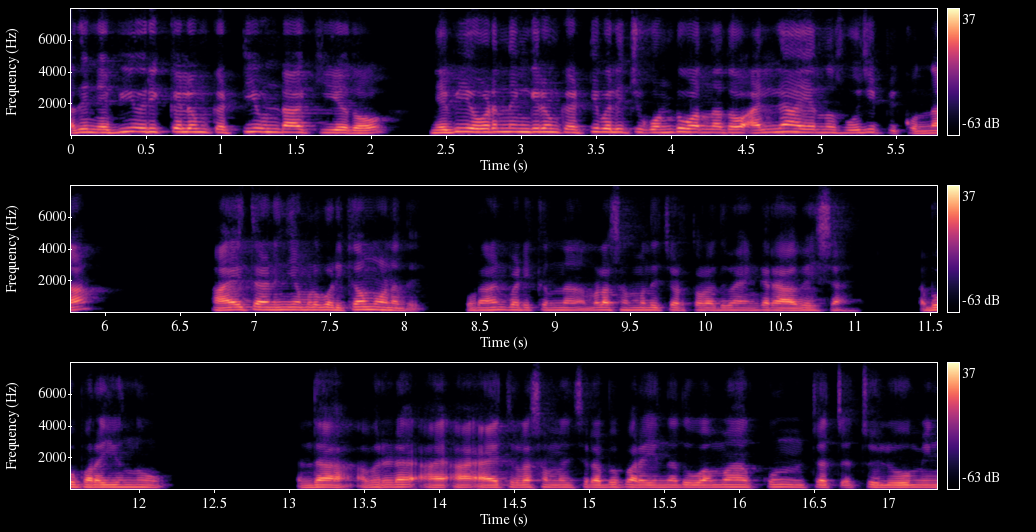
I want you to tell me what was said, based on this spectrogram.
അത് നബി ഒരിക്കലും കെട്ടിയുണ്ടാക്കിയതോ നബി എവിടെന്നെങ്കിലും കെട്ടിവലിച്ചു കൊണ്ടുവന്നതോ അല്ല എന്ന് സൂചിപ്പിക്കുന്ന ആയത്താണ് ഇനി നമ്മൾ പഠിക്കാൻ പോണത്. ഖുർആൻ പഠിക്കുന്ന നമ്മളെ സംബന്ധിച്ചിടത്തോളം അത് ഭയങ്കര ആവേശമാണ്. അബു പറയുന്നു എന്താ അവരുടെ ആയത്തുകളെ സംബന്ധിച്ച് റബ്ബ് പറയുന്നത് വമാ മിൻ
